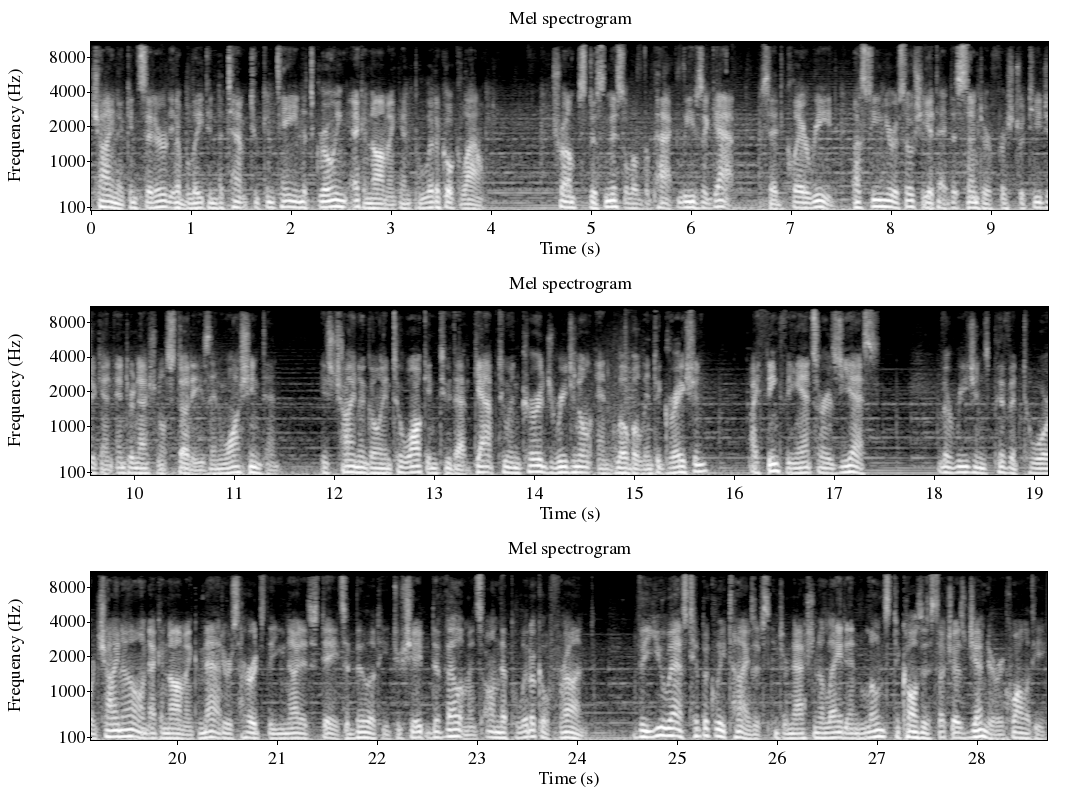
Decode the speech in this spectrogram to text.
China considered it a blatant attempt to contain its growing economic and political clout. Trump's dismissal of the pact leaves a gap, said Claire Reade, a senior associate at the Center for Strategic and International Studies in Washington. Is China going to walk into that gap to encourage regional and global integration? I think the answer is yes. The region's pivot toward China on economic matters hurts the United States' ability to shape developments on the political front. The U.S. typically ties its international aid and loans to causes such as gender equality,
